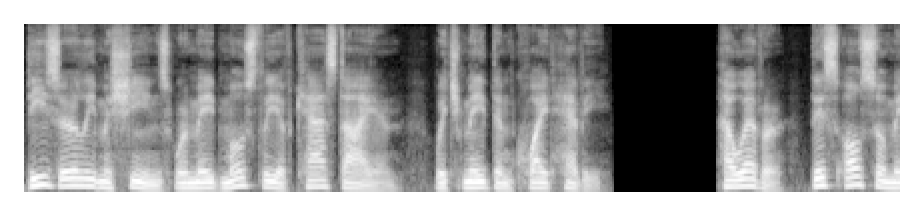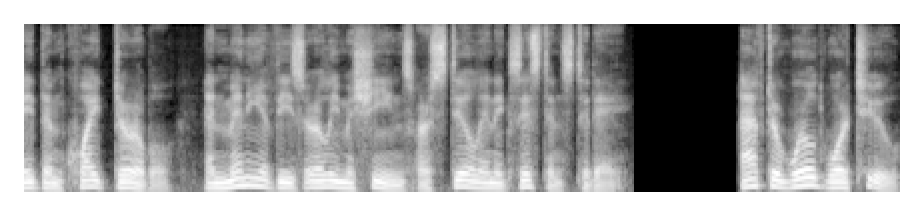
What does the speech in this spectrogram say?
These early machines were made mostly of cast iron, which made them quite heavy. However, this also made them quite durable, and many of these early machines are still in existence today. After World War II,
